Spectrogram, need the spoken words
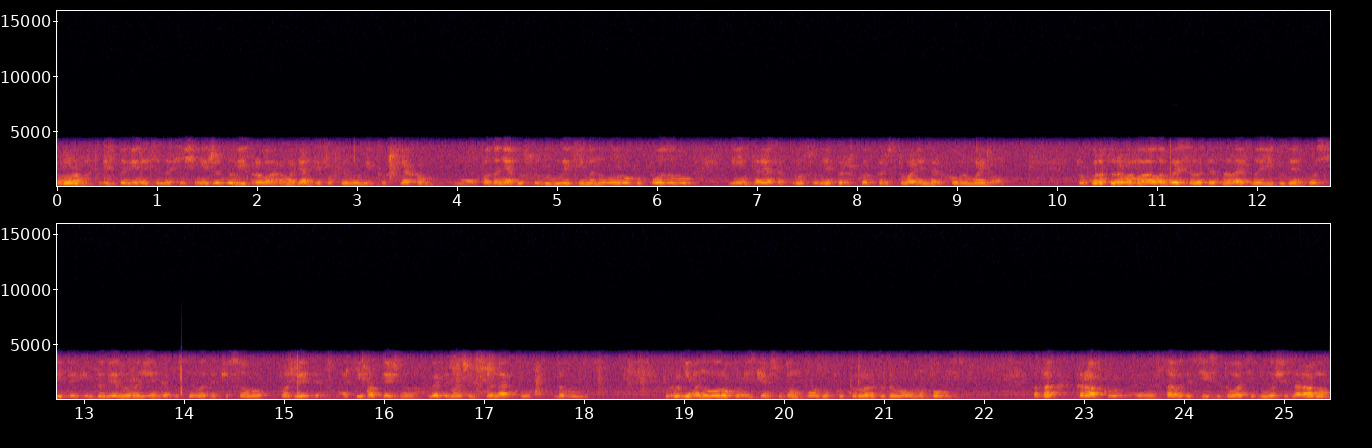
Прокурором міста Вінниці захищені житлові права громадянки похилого віку шляхом е, подання до суду в липні минулого року позову в інтересах про усунення перешкод користування нерухомим майном. Прокуратура вимагала виселити з належного її будинку осіб, яких довірила жінка пустила тимчасово пожити, а ті фактично викинули пенсіонерку на вулицю. У грудні минулого року міським судом позов прокурора задоволено повністю. Однак крапку е, ставити в цій ситуації було ще зарано,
